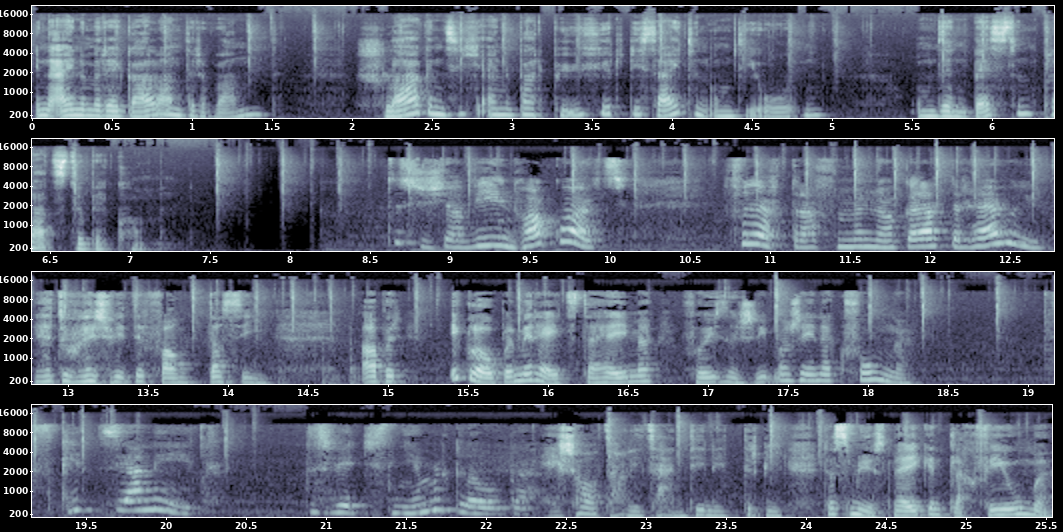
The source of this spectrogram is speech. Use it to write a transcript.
In einem Regal an der Wand schlagen sich ein paar Bücher die Seiten um die Ohren, um den besten Platz zu bekommen. Das ist ja wie in Hogwarts. Vielleicht treffen wir noch gerade Harry. Ja, du hast wieder Fantasie. Aber ich glaube, wir haben es daheim von unseren Schreibmaschinen gefunden. Das gibt's ja nicht. Das wird uns niemand glauben. Hey, schade, habe ich das Handy nicht dabei. Das müssen wir eigentlich filmen.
